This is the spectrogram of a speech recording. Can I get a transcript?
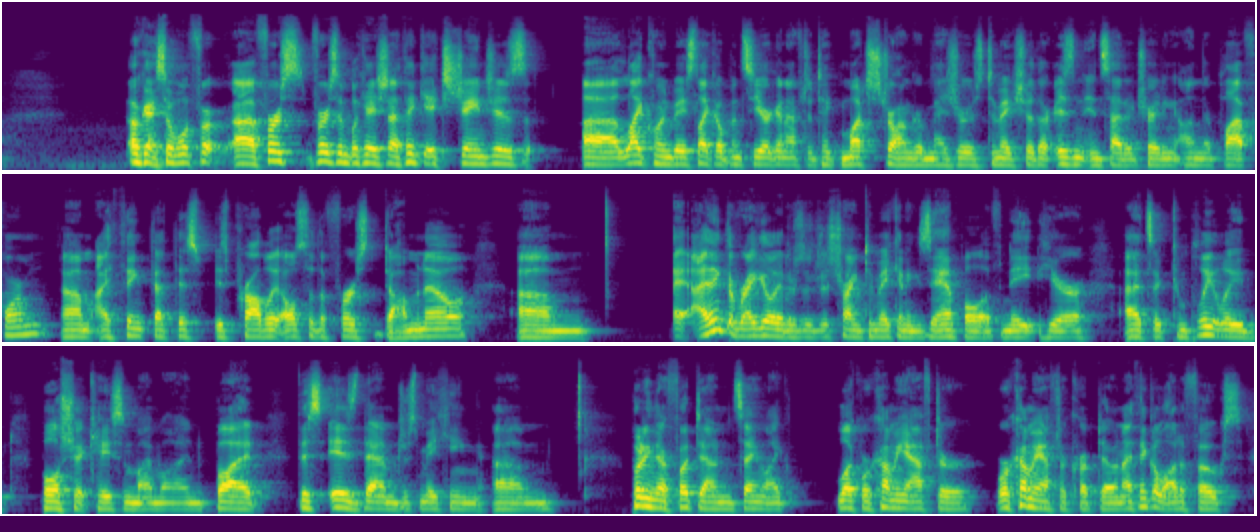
okay. So for, uh, first, first implication, I think exchanges uh, like Coinbase, like OpenSea, are going to have to take much stronger measures to make sure there isn't insider trading on their platform. Um, I think that this is probably also the first domino. Um, I think the regulators are just trying to make an example of Nate here. Uh, it's a completely bullshit case in my mind, but this is them just making, um, putting their foot down and saying like, look, we're coming after, we're coming after crypto. And I think a lot of folks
